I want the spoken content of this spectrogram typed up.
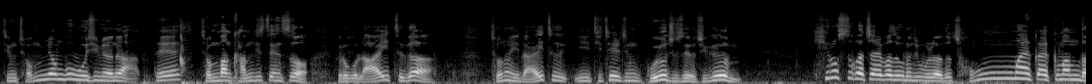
지금 전면부 보시면 은 앞에 전방 감지 센서 그리고 라이트가 저는 이 라이트 이 디테일 좀 보여주세요. 지금 키로수가 짧아서 그런지 몰라도 정말 깔끔합니다.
